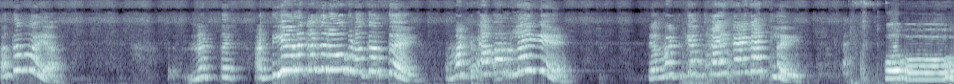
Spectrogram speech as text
आता बाया. नटतंय आणि डियाला कशाला उघडं करताय? मटका भरलाय गे त्या मटक्यात काय काय घातलंय? हो हो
